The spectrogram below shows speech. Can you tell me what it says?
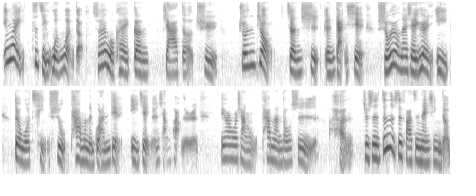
因为自己稳稳的，所以我可以更加的去尊重、珍视跟感谢所有那些愿意对我倾诉他们的观点、意见跟想法的人，因为我想他们都是很，就是真的是发自内心的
